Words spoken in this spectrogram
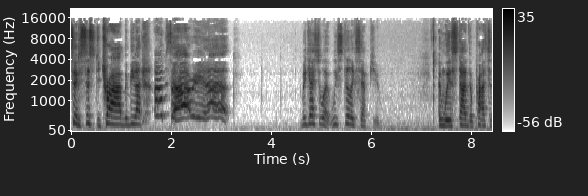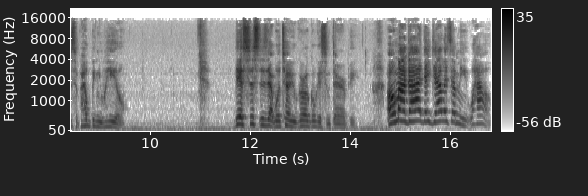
to the sister tribe and be like, I'm sorry. uh." But guess what? We still accept you. And we'll start the process of helping you heal. There's sisters that will tell you, girl, go get some therapy. Oh my God, they jealous of me. Well, how?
